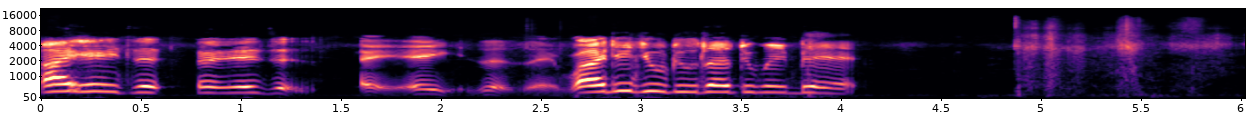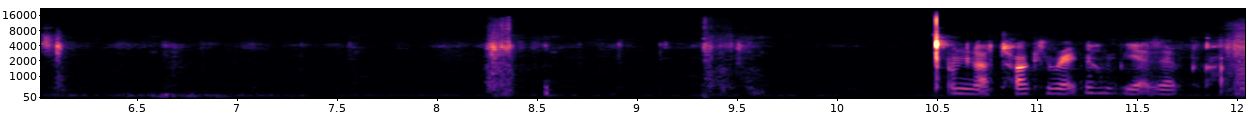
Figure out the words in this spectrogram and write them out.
I hate this I hate this I hate this Why did you do that to my bed? I'm not talking right now because I have coffee.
